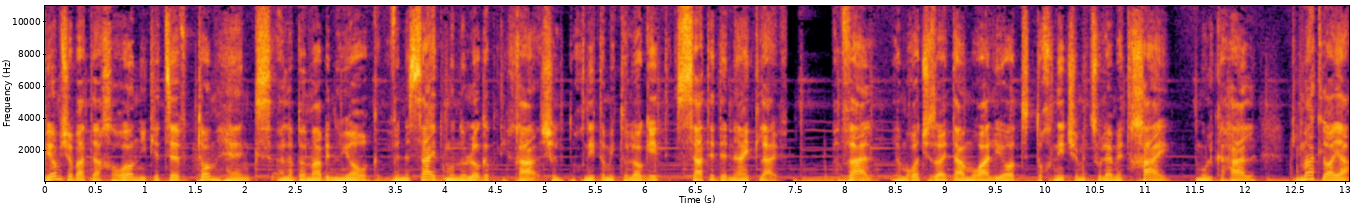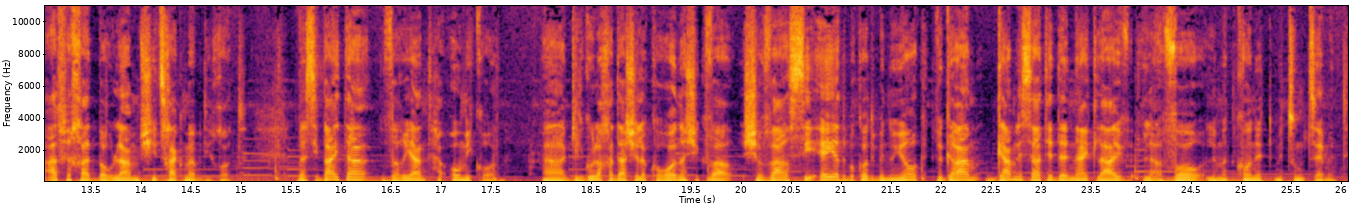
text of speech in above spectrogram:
ביום שבת האחרון התייצב תום הנקס על הבמה בניו יורק ונשא את מונולוג הפתיחה של תוכנית המיתולוגית Saturday Night Live. אבל, למרות שזו הייתה אמורה להיות תוכנית שמצולמת חי מול קהל, כמעט לא היה אף אחד באולם שיצחק מהבדיחות. והסיבה הייתה וריאנט האומיקרון, הגלגול החדש של הקורונה שכבר שבר שיאי הדבקות בניו יורק וגרם גם ל Saturday Night Live לעבור למתכונת מצומצמת.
